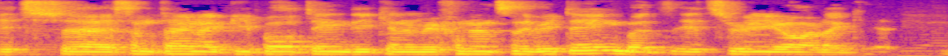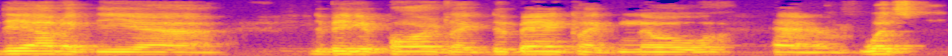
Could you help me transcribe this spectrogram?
it's uh, sometimes like people think they can refinance everything, but it's really hard. Like they have like the uh, the bigger part, like the bank, like know uh, what's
